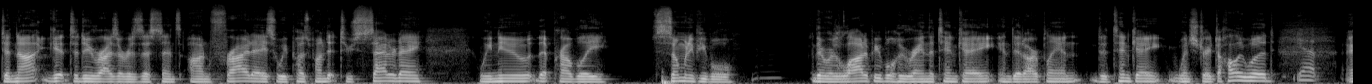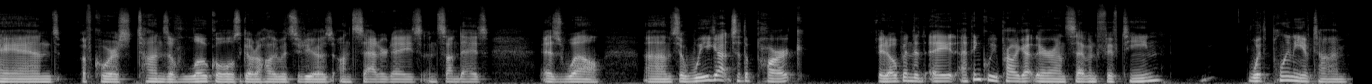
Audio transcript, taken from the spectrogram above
did not get to do Rise of Resistance on Friday, so we postponed it to Saturday. We knew that probably so many people there was a lot of people who ran the 10K and did our plan, did 10K, went straight to Hollywood, Yep. and of course, tons of locals go to Hollywood Studios on Saturdays and Sundays as well. Um, so we got to the park. It opened at eight. I think we probably got there around seven fifteen, with plenty of time.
